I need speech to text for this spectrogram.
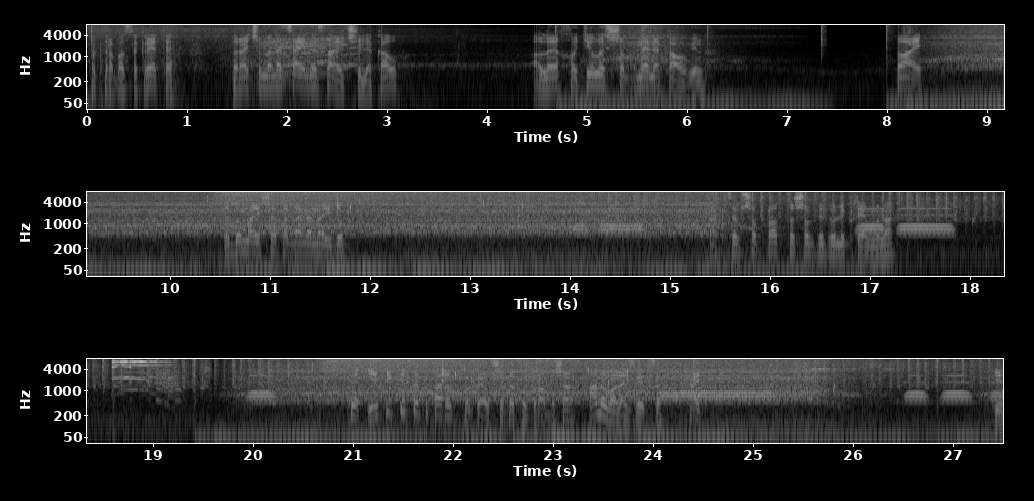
Так, треба закрити. До речі, мене цей не знаю, чи лякав. Але хотілося, щоб не лякав він. Давай. Ти думаєш, я тебе не найду? Так, це щоб просто щоб відволікти мене. Ти, я тільки ти тепер розтопив. Що ти тут робиш, а? А ну вали звідси. Хай. І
